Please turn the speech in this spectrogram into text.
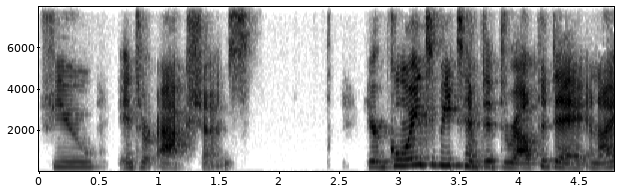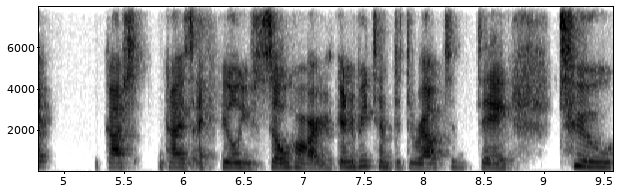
few interactions. You're going to be tempted throughout the day, and I gosh, guys, I feel you so hard. You're going to be tempted throughout the day to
